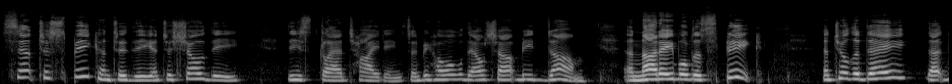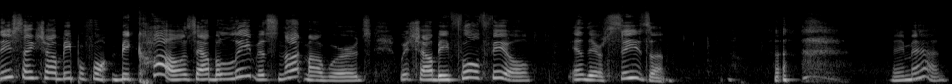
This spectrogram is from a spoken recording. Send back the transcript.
sent to speak unto thee and to show thee these glad tidings. And behold, thou shalt be dumb and not able to speak until the day that these things shall be performed, because thou believest not my words, which shall be fulfilled in their season. Amen.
